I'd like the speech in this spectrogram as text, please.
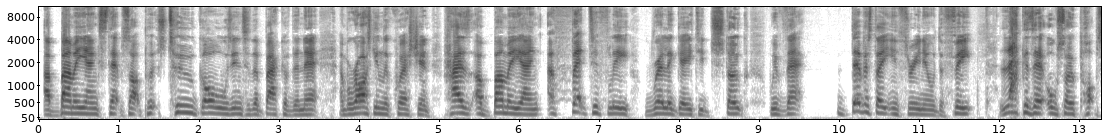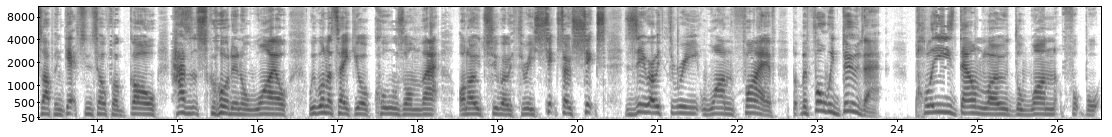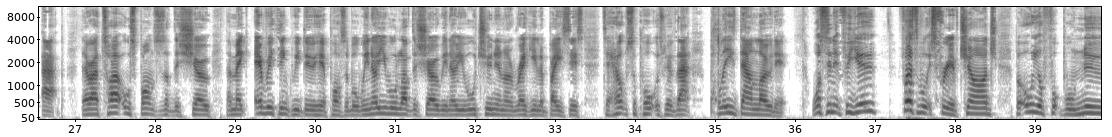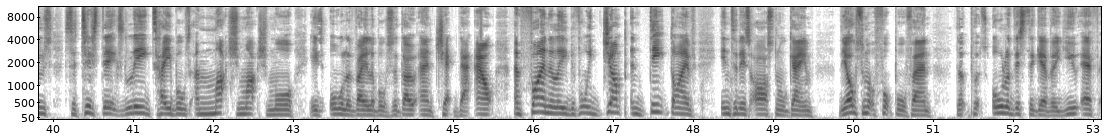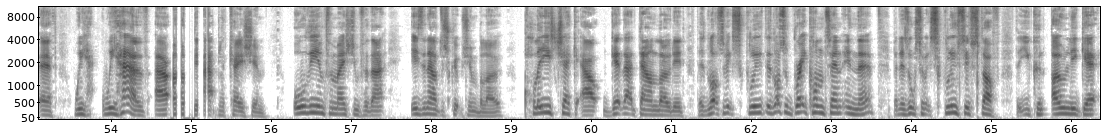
Aubameyang steps up, puts two goals into the back of the net, and we're asking the question: Has Aubameyang effectively relegated Stoke with that devastating 3 0 defeat. Lacazette also pops up and gets himself a goal, hasn't scored in a while. We want to take your calls on that on 0203 606 0315. But before we do that, please download the One Football app. They're our title sponsors of the show. They make everything we do here possible. We know you all love the show. We know you all tune in on a regular basis to help support us with that. Please download it. What's in it for you? First of all, it's free of charge, but all your football news, statistics, league tables, and much, much more is all available. So go and check that out. And finally, before we jump and deep dive into this Arsenal game, the ultimate football fan that puts all of this together, UFF, we we have our own application. All the information for that is in our description below. Please check it out. Get that downloaded. There's lots of exclusive, there's lots of great content in there, but there's also exclusive stuff that you can only get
